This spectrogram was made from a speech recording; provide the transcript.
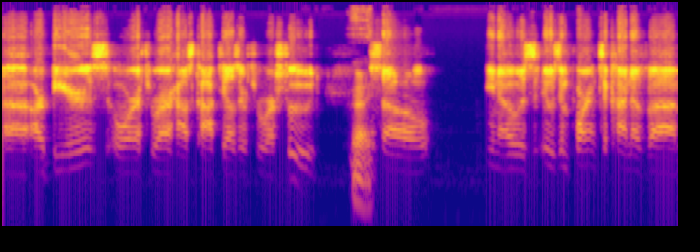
uh, our beers or through our house cocktails or through our food. Right. So, you know, it was it was important to kind of um,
